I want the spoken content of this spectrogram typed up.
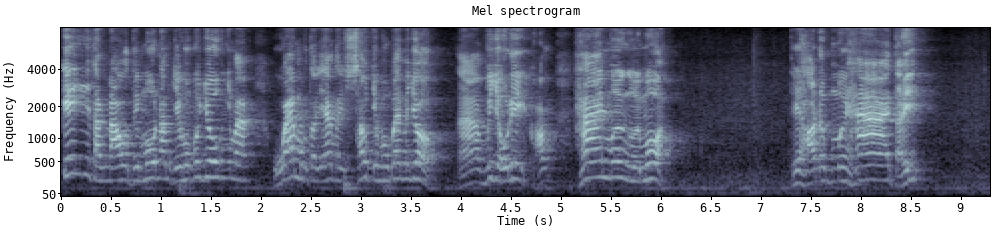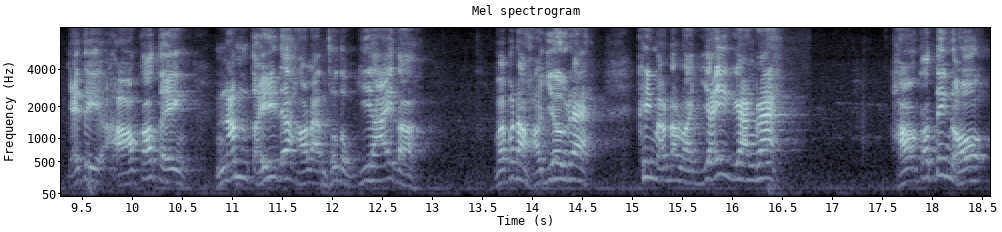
cái thằng đầu thì mua 5 triệu một cái vuông nhưng mà qua một thời gian thì 6 triệu một mét mới vô. À, ví dụ đi khoảng 20 người mua thì họ được 12 tỷ. Vậy thì họ có tiền 5 tỷ để họ làm thủ tục giấy tờ. Và bắt đầu họ dơ ra. Khi mà đâu là giấy gan ra họ có tiến độ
